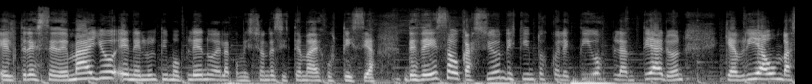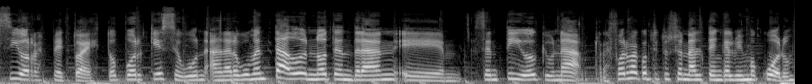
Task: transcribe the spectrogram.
el 13 de mayo en el último pleno de la Comisión de Sistema de Justicia. Desde esa ocasión, distintos colectivos plantearon que habría un vacío respecto a esto, porque según han argumentado, no tendrán eh, sentido que una reforma constitucional tenga el mismo quórum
